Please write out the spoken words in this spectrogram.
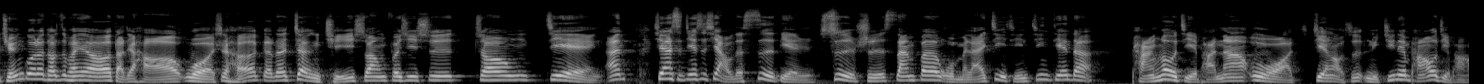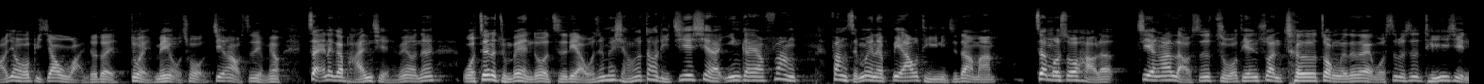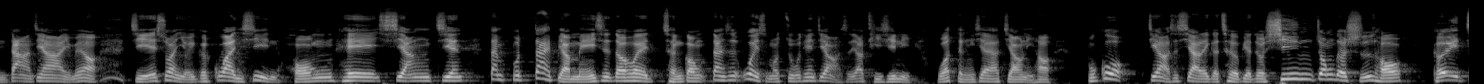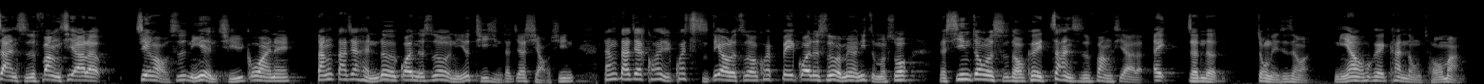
全国的投资朋友，大家好，我是合格的正奇双分析师钟建安。现在时间是下午的四点四十三分，我们来进行今天的盘后解盘呐。哇，建安老师，你今天盘后解盘好像我比较晚，对不对？对，没有错。建安老师有没有在那个盘前？没有？呢我真的准备很多的资料，我这边想说，到底接下来应该要放放什么样的标题，你知道吗？这么说好了。建安老师昨天算车中了，对不对？我是不是提醒大家有没有结算有一个惯性红黑相间，但不代表每一次都会成功。但是为什么昨天建安老师要提醒你？我等一下要教你哈。不过建安老师下了一个侧标，就心中的石头可以暂时放下了。建安老师你很奇怪呢。当大家很乐观的时候，你就提醒大家小心；当大家快快死掉的时候，快悲观的时候，没有你怎么说？那心中的石头可以暂时放下了。哎，真的，重点是什么？你要会看懂筹码。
